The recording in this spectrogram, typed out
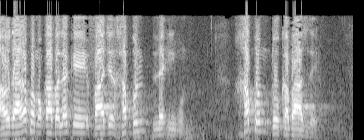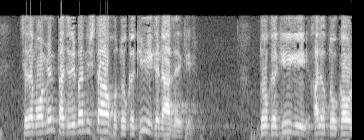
او داغه په مقابله کې فاجر خب لئیم خب دوکباز دی چې د مؤمن تجربه نشته او خود دوککی ګنار دی کې دوککیږي خلک دوکور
